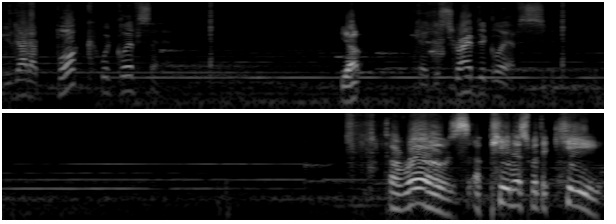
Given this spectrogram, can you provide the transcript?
You got a book with glyphs in it. Yep. Okay, describe the glyphs. A rose, a penis with a key,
